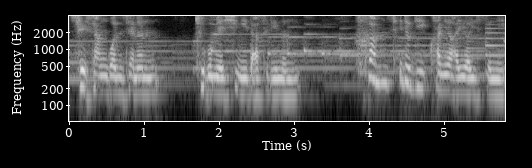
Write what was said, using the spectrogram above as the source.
세상 권세는 죽음의 신이 다스리는 흑암 세력이 관여하여 있으니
